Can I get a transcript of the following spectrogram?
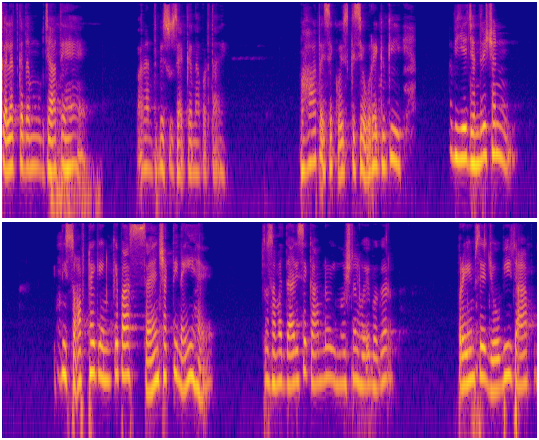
गलत कदम उठ जाते हैं और अंत में सुसाइड करना पड़ता है। बहुत ऐसे कोई किसे हो रहे क्योंकि अभी ये जनरेशन इतनी सॉफ्ट है कि इनके पास सहन शक्ति नहीं है। तो समझदारी से काम लो इमोशनल हुए बगैर। प्रेम से जो भी आप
